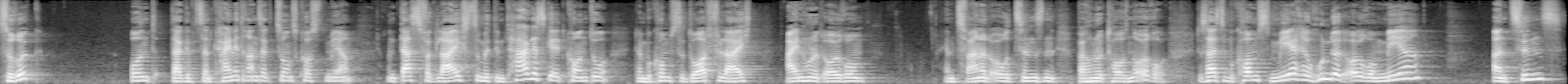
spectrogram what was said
zurück und da gibt's dann keine Transaktionskosten mehr und das vergleichst du mit dem Tagesgeldkonto, dann bekommst du dort vielleicht 100 Euro 200 Euro Zinsen bei 100.000 Euro. Das heißt, du bekommst mehrere hundert Euro mehr an Zins,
